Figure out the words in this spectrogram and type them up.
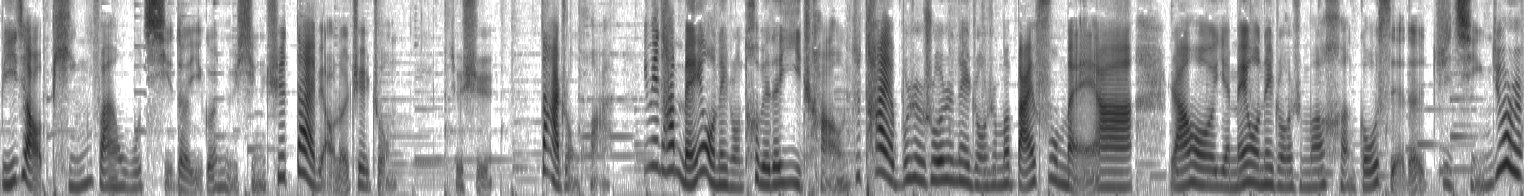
比较平凡无奇的一个女性，却代表了这种就是大众化。因为她没有那种特别的异常，就她也不是说是那种什么白富美啊，然后也没有那种什么很狗血的剧情，就是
